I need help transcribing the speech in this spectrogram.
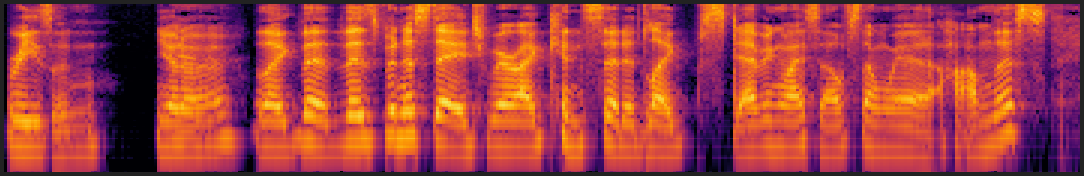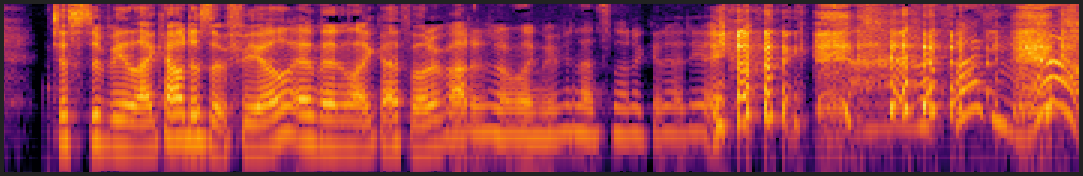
reason you Yeah. know like the, there's been a stage where i considered like stabbing myself somewhere harmless just to be like how does it feel and then like i thought about it and i'm like maybe that's not a good idea ah, Fucking hell!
